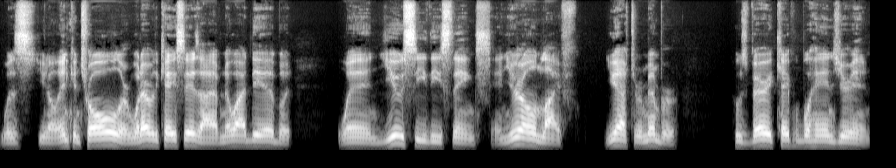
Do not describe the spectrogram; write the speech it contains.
was, you know, in control or whatever the case is. I have no idea, but when you see these things in your own life, you have to remember whose very capable hands you're in.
